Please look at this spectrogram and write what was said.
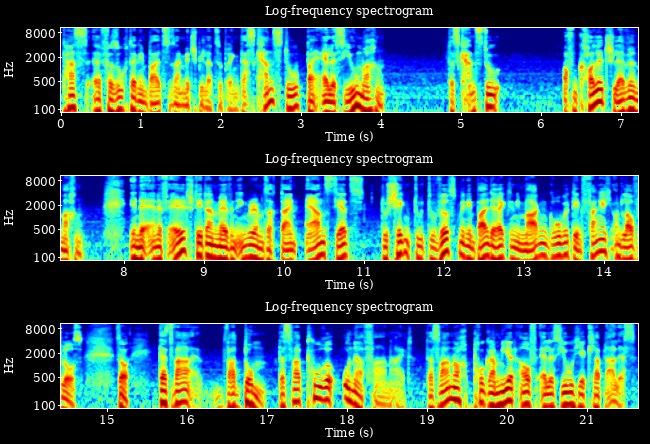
Pass, äh, versucht er den Ball zu seinem Mitspieler zu bringen. Das kannst du bei LSU machen. Das kannst du auf dem College-Level machen. In der NFL steht dann Melvin Ingram und sagt, dein Ernst jetzt? Du, schick, du, du wirfst mir den Ball direkt in die Magengrube, den fange ich und lauf los. So, das war, war dumm. Das war pure Unerfahrenheit. Das war noch programmiert auf LSU, hier klappt alles.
